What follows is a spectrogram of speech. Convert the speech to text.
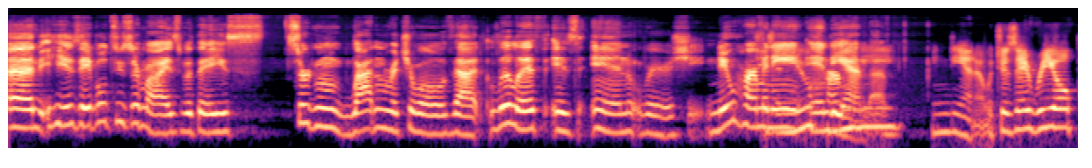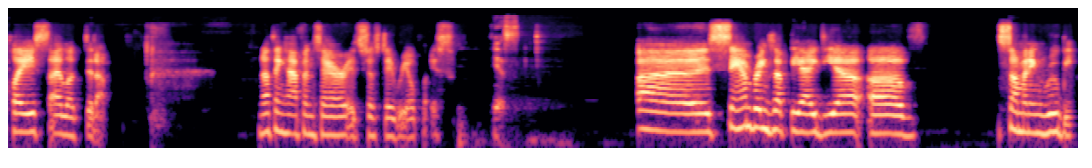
and he is able to surmise with a certain Latin ritual that Lilith is in. Where is she? New Harmony, in New Indiana. Harmony, Indiana, which is a real place. I looked it up. Nothing happens there. It's just a real place. Yes. Uh, Sam brings up the idea of summoning Ruby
